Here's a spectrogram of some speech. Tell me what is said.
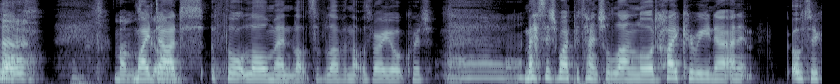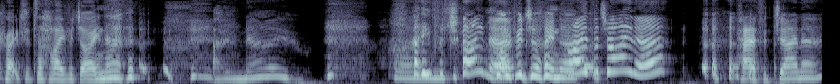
Lol. Mum's My gone. dad thought lol meant lots of love, and that was very awkward. Message my potential landlord, hi Karina, and it autocorrected to hi vagina. Oh no. Um, hi vagina. hi vagina. Hi vagina. Hi vagina.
